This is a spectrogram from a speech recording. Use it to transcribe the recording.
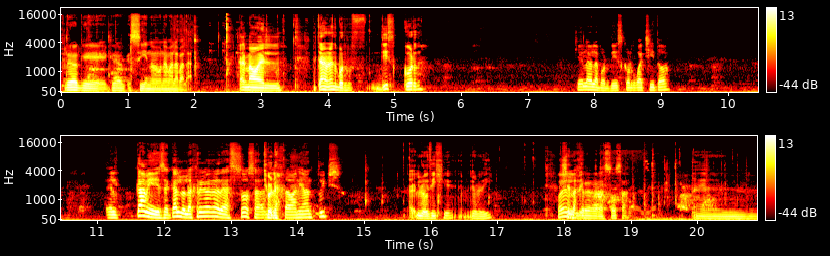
Creo que. Creo que sí, no es una mala palabra. Calmado, el. Me están hablando por Discord. ¿Quién le habla por Discord, guachito? El Cami dice, Carlos, la jerga grasosa ¿Qué no está baneada en Twitch. Lo dije, yo lo di. ¿Cuál es la jerga grasosa? El...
